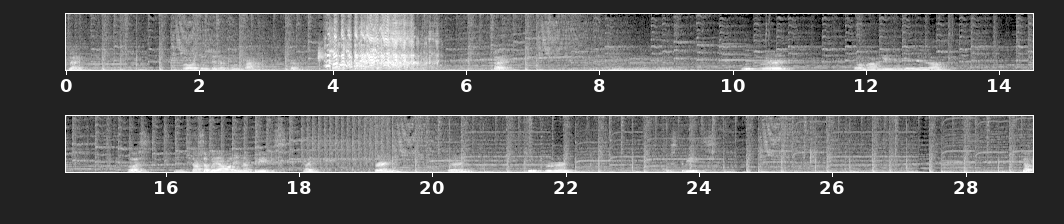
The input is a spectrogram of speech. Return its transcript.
Fly. So, doon siya nagpunta. Fly. Good bird. So, mga ganyan-ganyan lang. Tapos, sasabayan ko rin ng tricks. Like, turn, turn, good bird. Tapos tricks. Look.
